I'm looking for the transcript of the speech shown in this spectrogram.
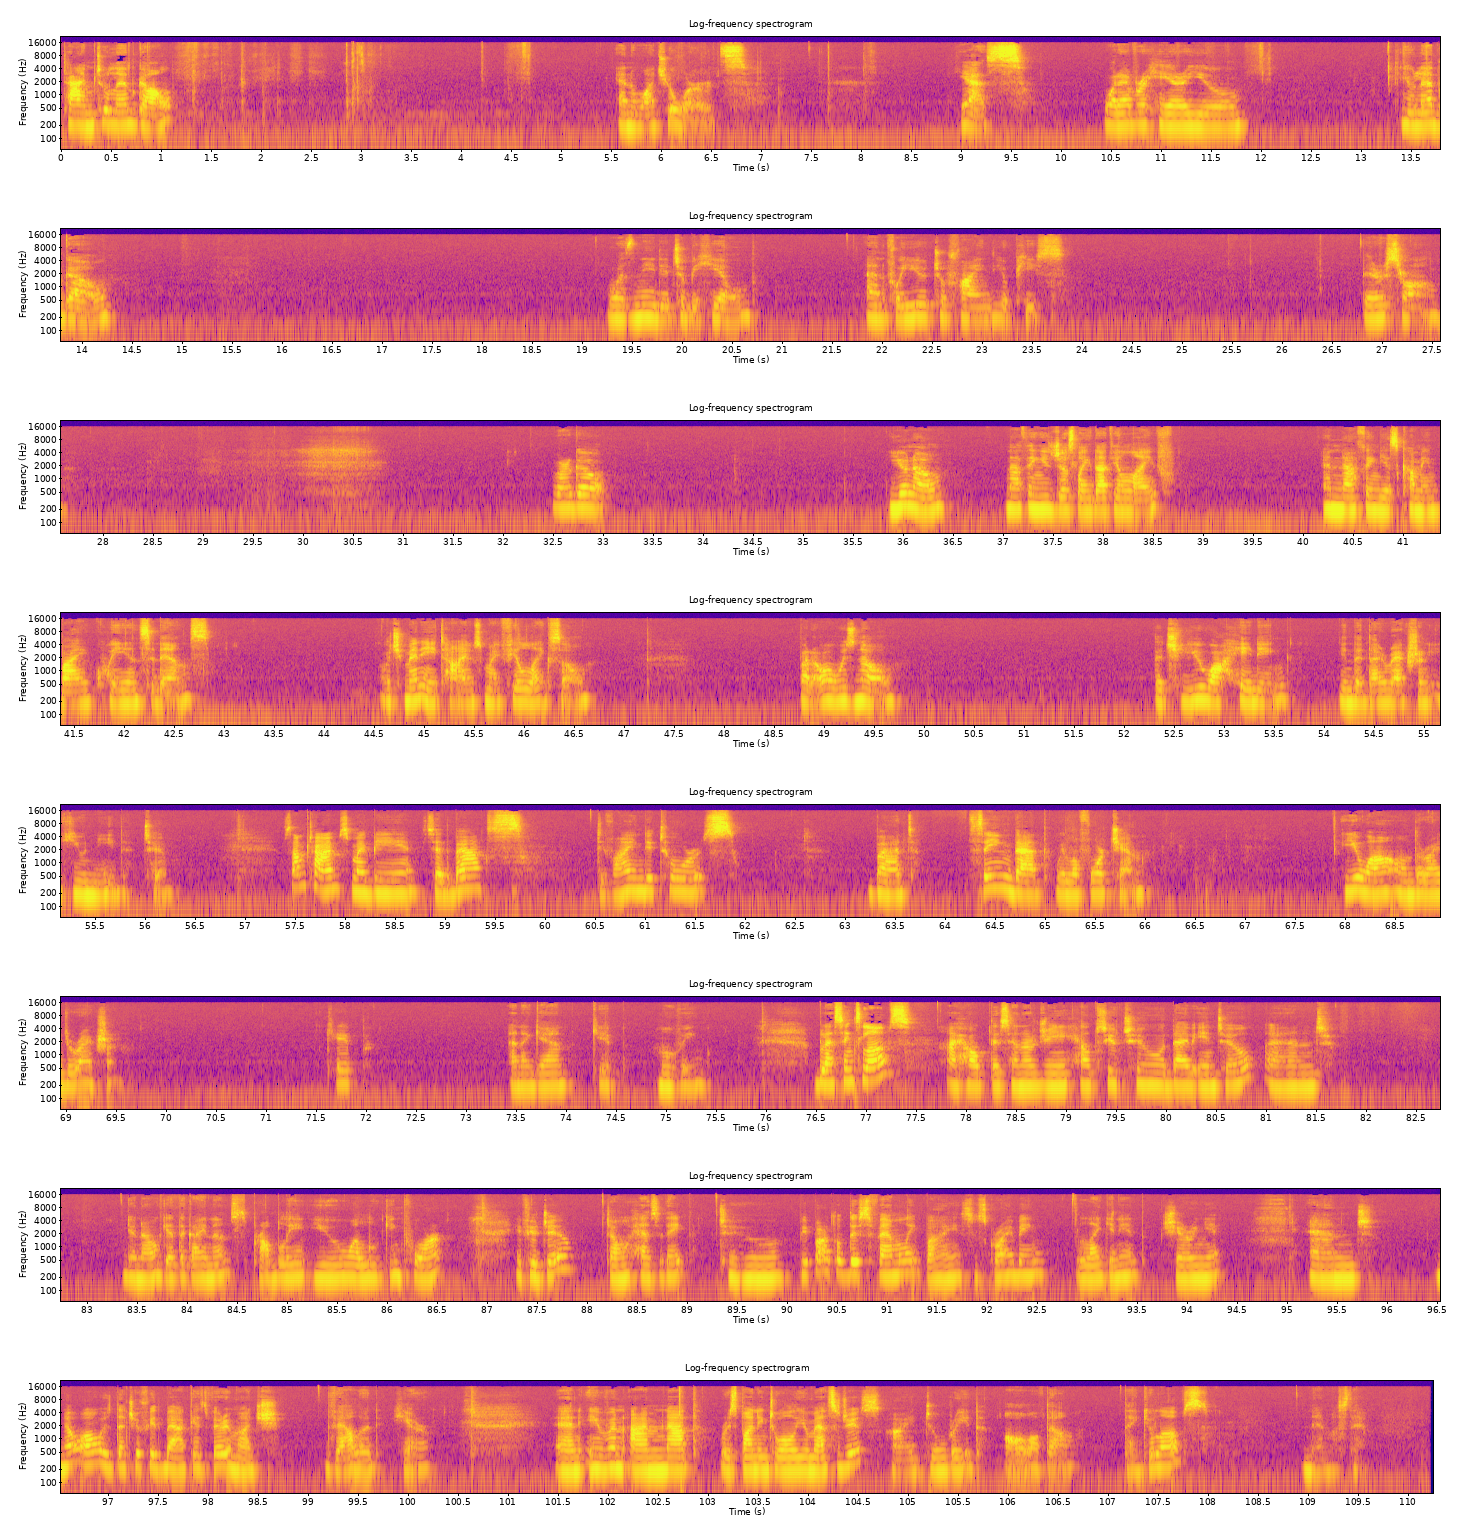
Time to let go. And watch your words. Yes, whatever here you you let go was needed to be healed and for you to find your peace. Very strong. Virgo, you know, nothing is just like that in life, and nothing is coming by coincidence, which many times might feel like so. But always know that you are heading in the direction you need to. Sometimes might be setbacks, divine detours, but seeing that Wheel of Fortune, you are on the right direction. And again keep moving. Blessings, loves. I hope this energy helps you to dive into and you know get the guidance probably you are looking for. If you do, don't hesitate to be part of this family by subscribing, liking it, sharing it, and know always that your feedback is very much valued here. And even I'm not responding to all your messages, I do read all of them. Thank you, loves. Namaste.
